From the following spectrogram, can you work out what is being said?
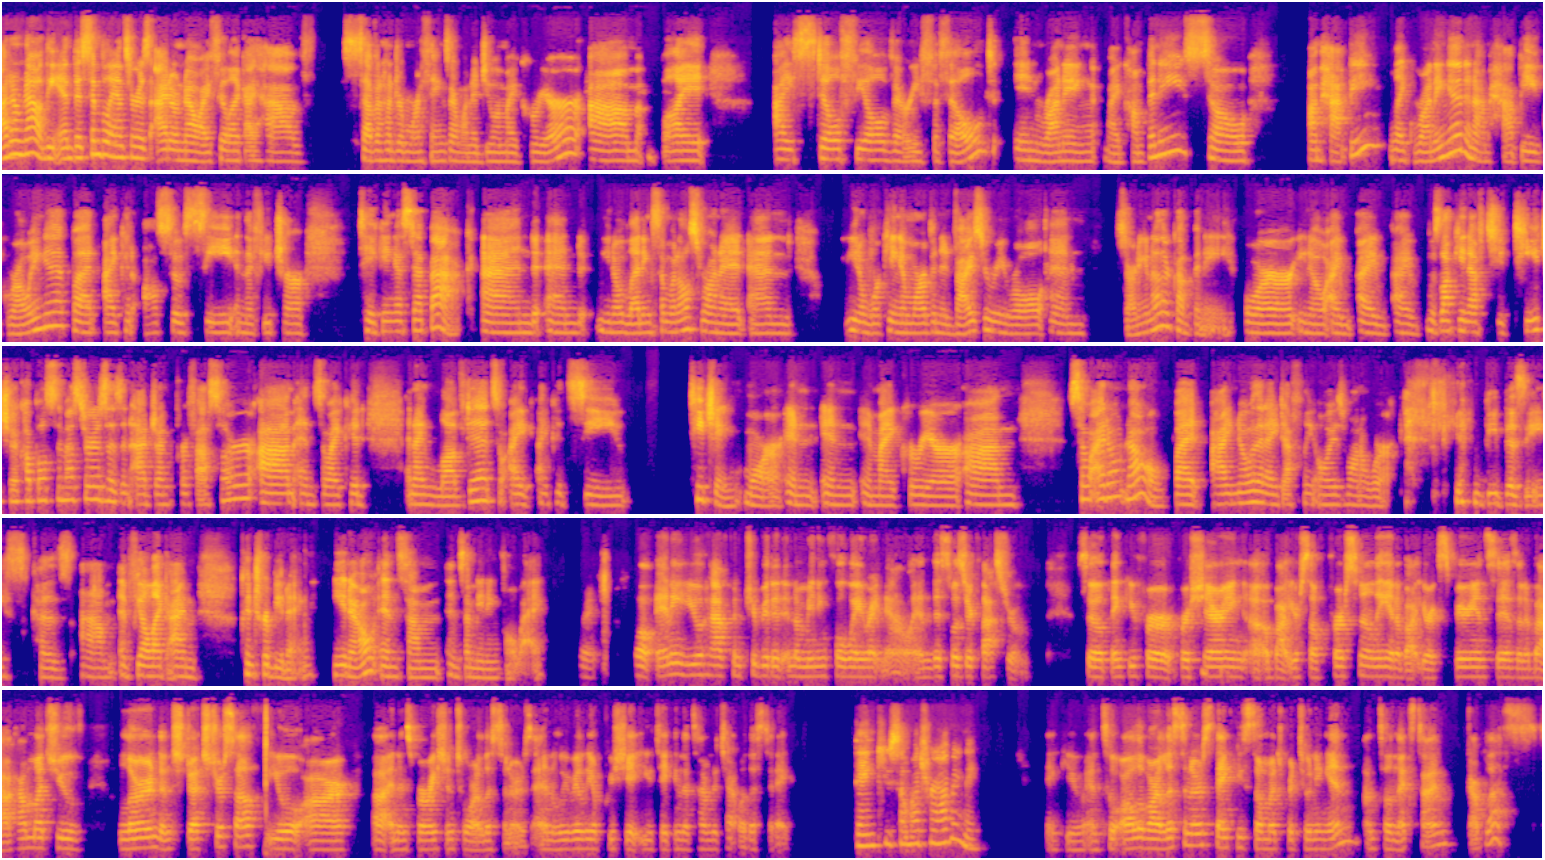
I don't know. The the simple answer is I don't know. I feel like I have 700 more things I want to do in my career, um, but I still feel very fulfilled in running my company. So I'm happy like running it and I'm happy growing it, but I could also see in the future taking a step back and and you know letting someone else run it and you know working in more of an advisory role and starting another company. Or you know i i, I was lucky enough to teach a couple semesters as an adjunct professor um, and so i could and i loved it. So i i could see teaching more in in in my career. Um so i don't know but i know that i definitely always want to work and be busy because um and feel like i'm contributing you know in some in some meaningful way. Right. Well annie you have contributed in a meaningful way right now and this was your classroom. So thank you for for sharing uh, about yourself personally and about your experiences and about how much you've learned and stretched yourself. You are uh, an inspiration to our listeners. And we really appreciate you taking the time to chat with us today. Thank you so much for having me. Thank you. And to all of our listeners, thank you so much for tuning in. Until next time, God bless.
